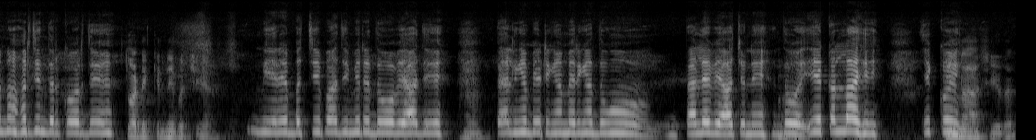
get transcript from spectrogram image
ਨਾਮ ਹਰਜਿੰਦਰ ਕੌਰ ਜੇ। ਤੁਹਾਡੇ ਕਿੰਨੇ ਬੱਚੇ ਆ? ਮੇਰੇ ਬੱਚੇ ਭਾਜੀ ਮੇਰੇ ਦੋ ਵਿਆਹ ਜੇ। ਪਹਿਲੀਆਂ ਬੇਟੀਆਂ ਮੇਰੀਆਂ ਦੋ ਪਹਿਲੇ ਵਿਆਹ ਚ ਨੇ। ਦੋ ਇਹ ਇਕੱਲਾ ਹੀ। ਇੱਕੋ ਕੀ ਹੀ ਨਾਂ ਸੀ ਇਹਦਾ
